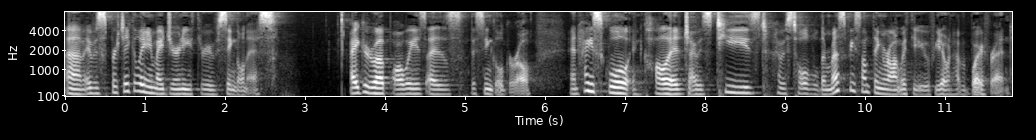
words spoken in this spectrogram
Um, it was particularly in my journey through singleness. I grew up always as the single girl. In high school in college, I was teased. I was told, well, there must be something wrong with you if you don't have a boyfriend.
